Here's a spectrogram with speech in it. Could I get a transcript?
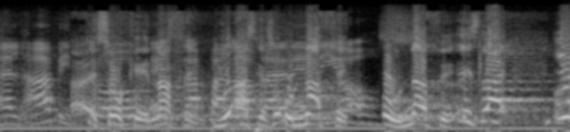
el hábito "Ah, It's okay, nothing. You ask us, oh, nothing. Oh, nothing. It's like, you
